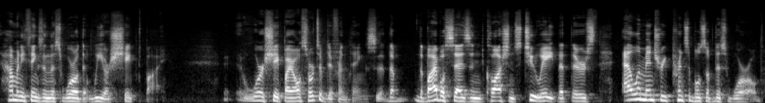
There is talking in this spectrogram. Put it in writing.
how many things in this world that we are shaped by. We're shaped by all sorts of different things. The, the Bible says in Colossians 2 8 that there's elementary principles of this world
